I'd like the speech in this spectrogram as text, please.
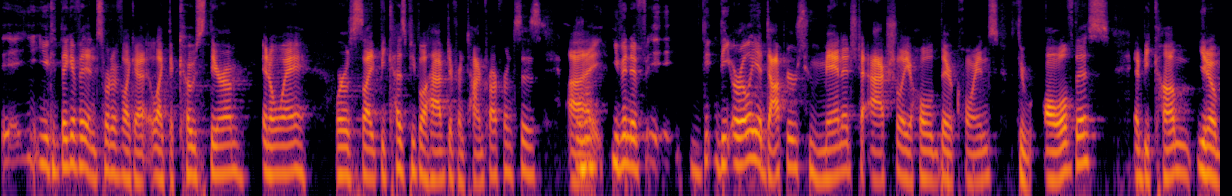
you can think of it in sort of like a like the Coase theorem in a way, where it's like because people have different time preferences, uh, mm-hmm. even if it, the, the early adopters who manage to actually hold their coins through all of this and become, you know,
